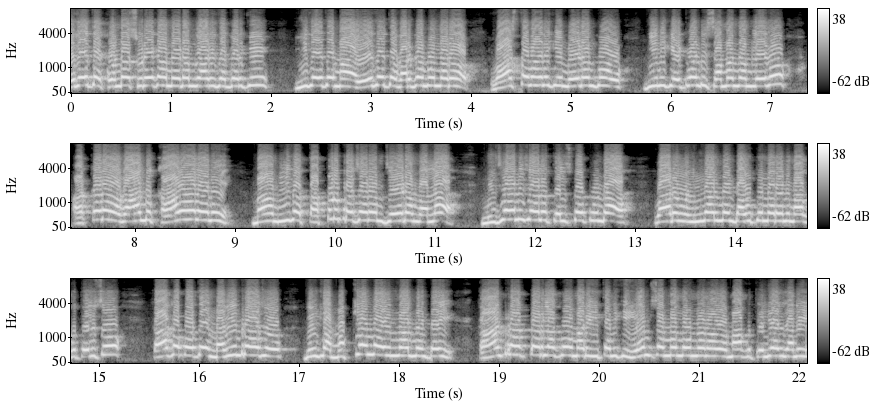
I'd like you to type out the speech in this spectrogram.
ఏదైతే కొండ సురేఖ మేడం గారి దగ్గరికి ఇదైతే మా ఏదైతే వర్గం ఉన్నారో వాస్తవానికి మేడంకు దీనికి ఎటువంటి సంబంధం లేదు. అక్కడ వాళ్ళు కావాలని మా మీద తప్పుడు ప్రచారం చేయడం వల్ల నిజానిజాలు తెలుసుకోకుండా వారు ఇన్వాల్వ్మెంట్ అవుతున్నారని మాకు తెలుసు. కాకపోతే నవీన్ రాజు దీంట్లో ముఖ్యంగా ఇన్వాల్వ్మెంట్ అయ్యి కాంట్రాక్టర్లకు మరి ఇతనికి ఏం సంబంధం ఉన్నదో మాకు తెలియదు కానీ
